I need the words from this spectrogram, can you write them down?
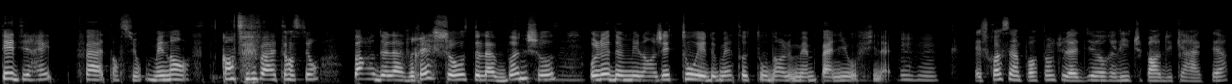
t'es direct, fais attention. Mais non, quand tu fais attention, parle de la vraie chose, de la bonne chose, au lieu de mélanger tout et de mettre tout dans le même panier au final. Mhm. Et je crois que c'est important, tu l'as dit Aurélie, tu parles du caractère,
